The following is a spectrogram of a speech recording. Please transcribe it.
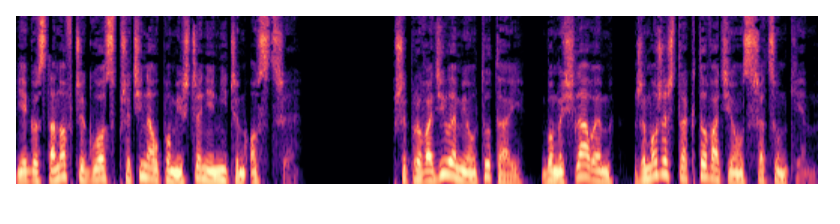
Jego stanowczy głos przecinał pomieszczenie niczym ostrze. Przyprowadziłem ją tutaj, bo myślałem, że możesz traktować ją z szacunkiem.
